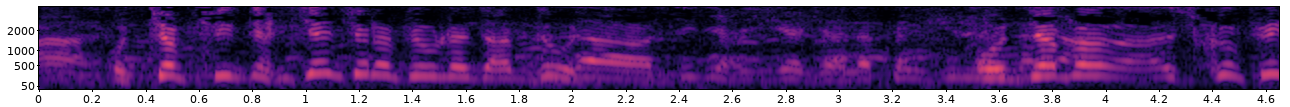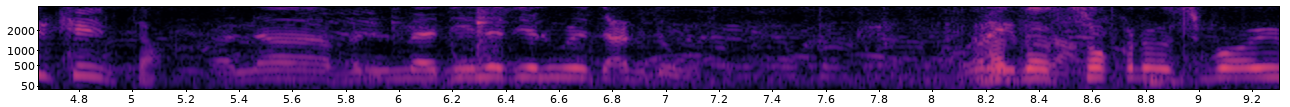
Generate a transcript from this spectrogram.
آه. وانت في سيدي حجاج ولا في ولاد عبدون؟ لا سيدي حجاج أنا كنجي. ودابا شكون فين كاين أنت؟ أنا في المدينة ديال ولاد عبدون. هذا السوق الأسبوعي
